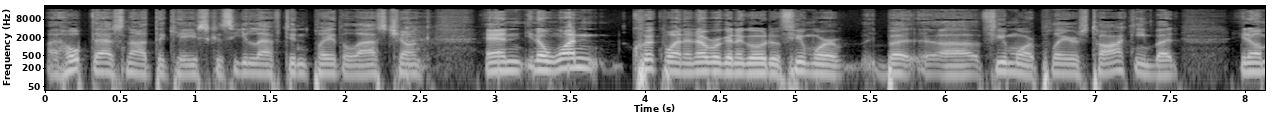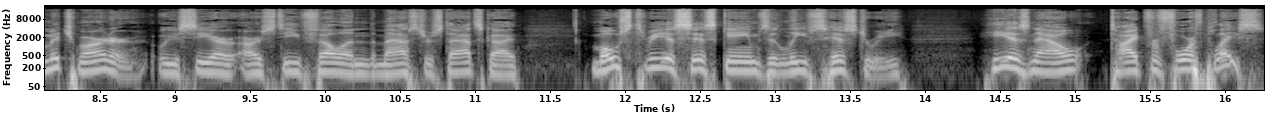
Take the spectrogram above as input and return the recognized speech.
I hope that's not the case because he left didn't play the last chunk. And you know, one quick one. I know we're going to go to a few more, but uh, a few more players talking, but you know, Mitch Marner, we see our, our Steve Fellon, the master stats guy, most three assist games in Leafs history. He is now tied for fourth place.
